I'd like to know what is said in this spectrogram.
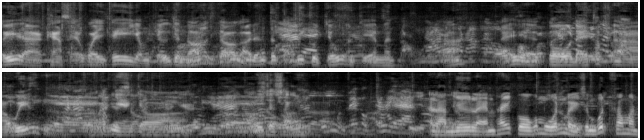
Tí là khang sẽ quay cái dòng chữ trên đó cho gửi đến tất cả quý cô chú anh chị em mình. Đó. Để ờ, cô để thắp à, quyến ờ, thắp nhang cho cô cho sống. Làm như là em thấy cô có mua bánh mì quýt không anh?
